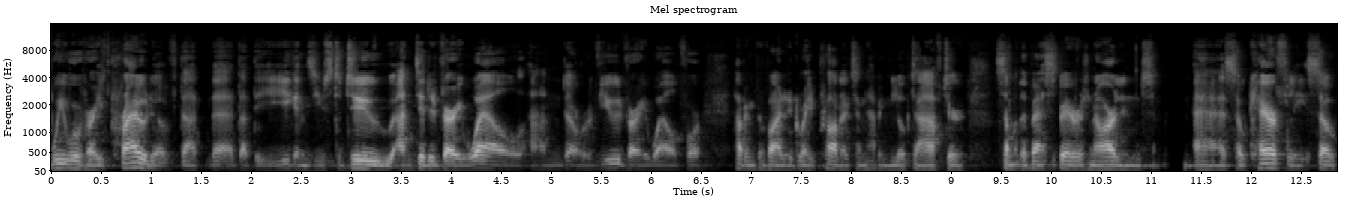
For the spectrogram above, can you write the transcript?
we were very proud of that uh, that the Egan's used to do and did it very well and are reviewed very well for having provided a great product and having looked after some of the best spirit in Ireland uh, so carefully. So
